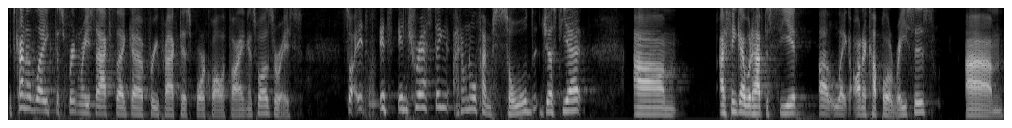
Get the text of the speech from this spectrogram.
It's kind of like the sprint race acts like a free practice for qualifying as well as the race. So it's it's interesting. I don't know if I'm sold just yet. Um, I think I would have to see it uh, like on a couple of races. Um,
